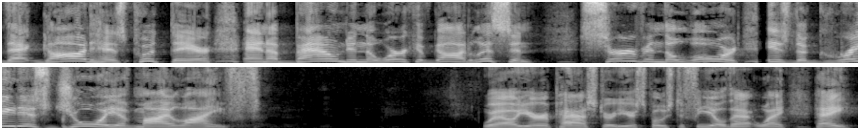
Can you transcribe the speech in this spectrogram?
that God has put there and abound in the work of God. Listen, serving the Lord is the greatest joy of my life. Well, you're a pastor. You're supposed to feel that way. Hey,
